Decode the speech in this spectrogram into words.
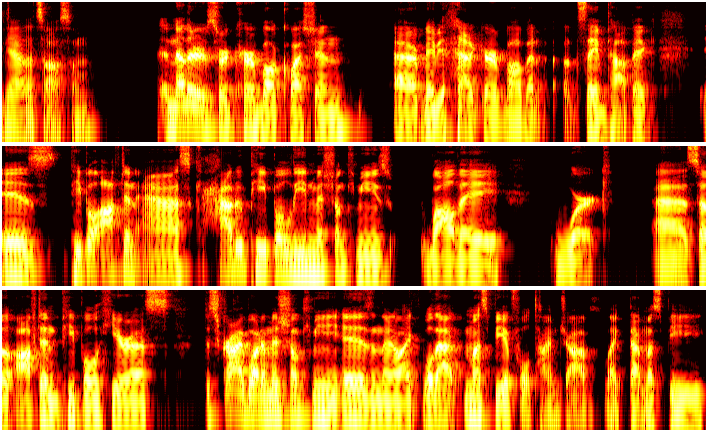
Yeah, that's awesome. Another sort of curveball question, or maybe not a curveball, but same topic, is people often ask, how do people lead missional communities while they work? Uh, so often people hear us describe what a missional community is and they're like well that must be a full-time job like that must be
